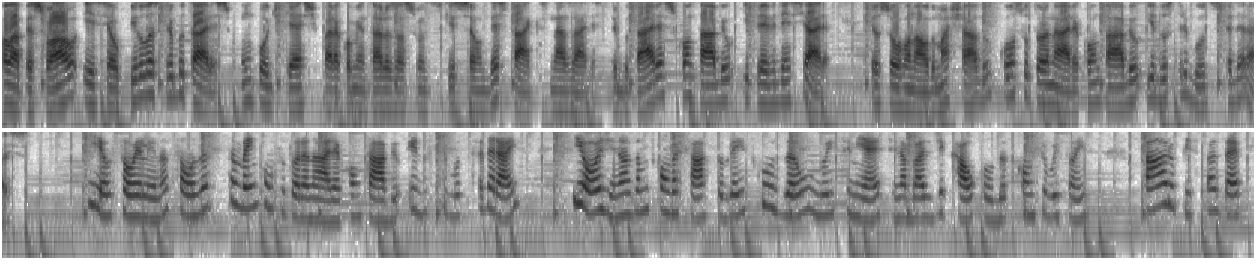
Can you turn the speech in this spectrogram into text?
Olá pessoal, esse é o Pílulas Tributárias, um podcast para comentar os assuntos que são destaques nas áreas tributárias, contábil e previdenciária. Eu sou Ronaldo Machado, consultor na área contábil e dos tributos federais. E eu sou Helena Souza, também consultora na área contábil e dos tributos federais. E hoje nós vamos conversar sobre a exclusão do ICMS na base de cálculo das contribuições para o PIS/PASEP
